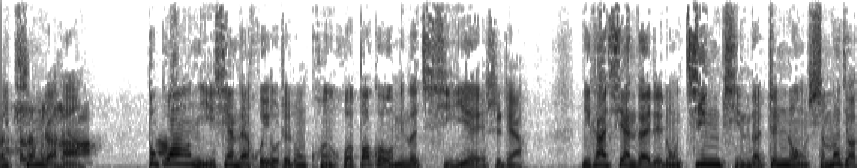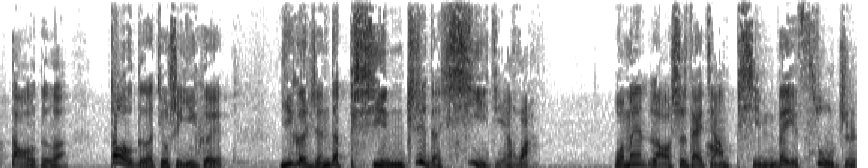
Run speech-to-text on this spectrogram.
你听着哈，不光你现在会有这种困惑，包括我们的企业也是这样。你看现在这种精品的真正什么叫道德？道德就是一个一个人的品质的细节化。我们老是在讲品味素质。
